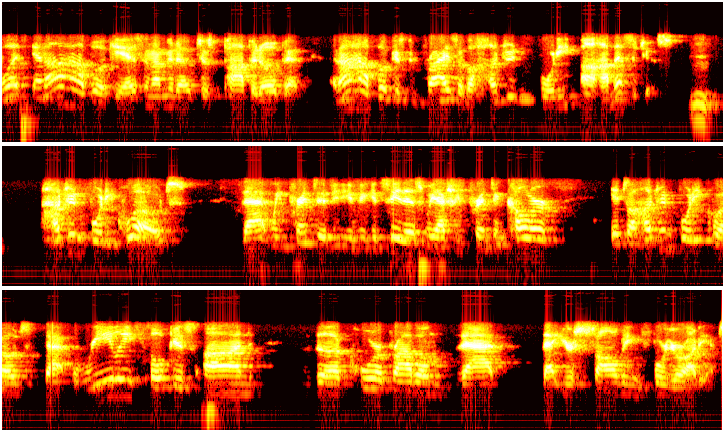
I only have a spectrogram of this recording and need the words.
what an AHA book is, and I'm going to just pop it open. An AHA book is comprised of 140 AHA messages. Mm. 140 quotes that we printed. If you can see this, we actually print in color. It's 140 quotes that really focus on the core problem that that you're solving for your audience.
